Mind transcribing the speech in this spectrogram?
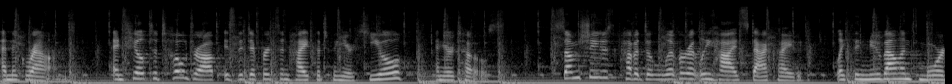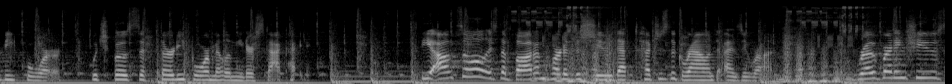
and the ground, and heel to toe drop is the difference in height between your heel and your toes. Some shoes have a deliberately high stack height, like the New Balance More V4, which boasts a 34 millimeter stack height. The outsole is the bottom part of the shoe that touches the ground as you run. Road running shoes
